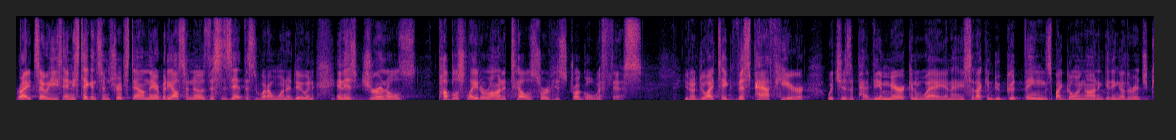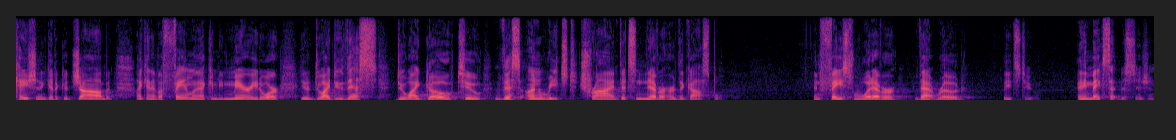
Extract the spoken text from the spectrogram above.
right? So he's, and he's taken some trips down there, but he also knows this is it. This is what I want to do. And in his journals, published later on, it tells sort of his struggle with this. You know, do I take this path here, which is a, the American way? And he said, I can do good things by going on and getting other education and get a good job, and I can have a family, and I can be married. Or, you know, do I do this? Do I go to this unreached tribe that's never heard the gospel and face whatever that road leads to? And he makes that decision.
